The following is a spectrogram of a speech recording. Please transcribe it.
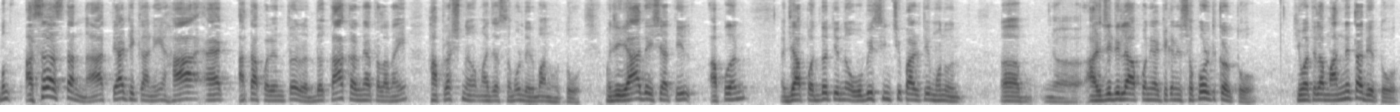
मग असं असताना त्या ठिकाणी हा ॲक्ट आतापर्यंत रद्द का करण्यात आला नाही हा प्रश्न माझ्यासमोर निर्माण होतो. म्हणजे या देशातील आपण ज्या पद्धतीनं ओबीसींची पार्टी म्हणून आर जे डीला आपण या ठिकाणी सपोर्ट करतो किंवा त्याला मान्यता देतो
